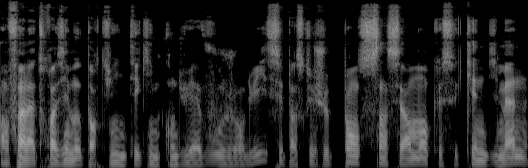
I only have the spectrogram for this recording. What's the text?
Enfin, la troisième opportunité qui me conduit à vous aujourd'hui, c'est parce que je pense sincèrement que ce Candyman,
